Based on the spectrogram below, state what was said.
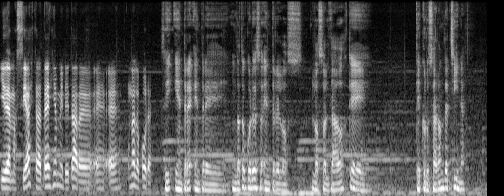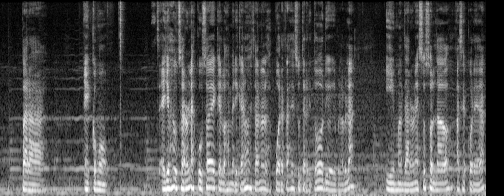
y demasiada estrategia militar. Es, una locura. Sí, y entre, entre un dato curioso, entre los, los soldados que, que cruzaron de China para eh, como ellos usaron la excusa de que los americanos estaban a las puertas de su territorio y bla bla y mandaron a esos soldados hacia Corea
